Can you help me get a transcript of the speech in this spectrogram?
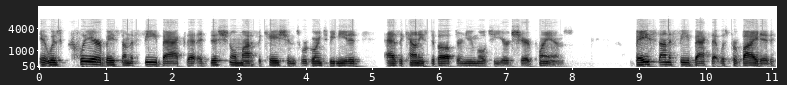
it was clear based on the feedback that additional modifications were going to be needed as the counties develop their new multi-year shared plans. Based on the feedback that was provided,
